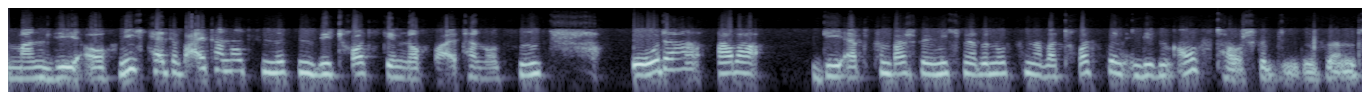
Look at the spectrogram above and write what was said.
man sie auch nicht hätte weiter nutzen müssen, sie trotzdem noch weiter nutzen. Oder aber die App zum Beispiel nicht mehr benutzen, aber trotzdem in diesem Austausch geblieben sind,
